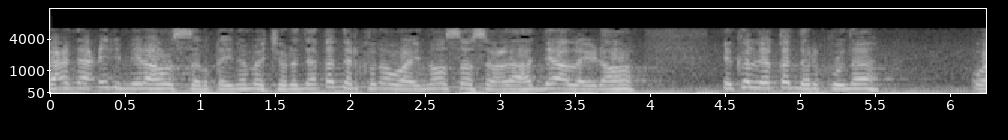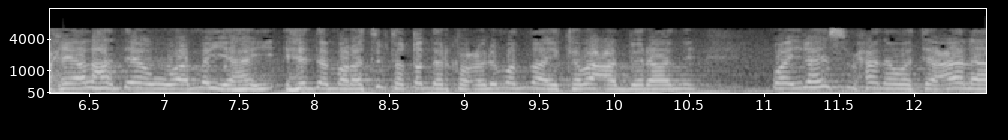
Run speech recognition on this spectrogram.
bacnaa cilmi ilaah u sabqayna ma jiro dee qadarkuna waa inoo soo socdaa haddii a la yidhaaho kollay qadarkuna waxyaalaha dee uu ama yahay de maraatibta qadarka culimadna ay kaba cabiraan waa ilaahay subxaana wa tacaala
